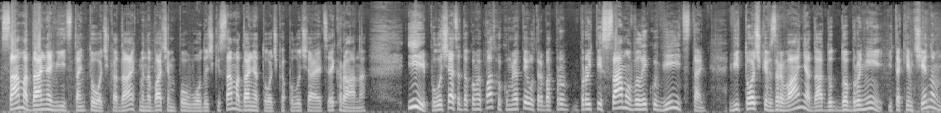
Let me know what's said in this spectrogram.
сама дальня відстань, точка, да, як ми не бачимо по вводочці, сама дальня точка, виходить, екрана. І, виходить, в такому випадку кумулятиву треба пройти саму велику відстань від точки взривання да, до, до броні. І таким чином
